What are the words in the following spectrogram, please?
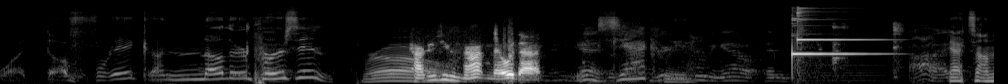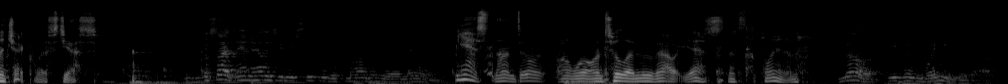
What the frick? Another person? Bro. How did you not know that? Yeah, Exactly. You're moving out, and I, That's on the checklist, yes. Besides, Aunt Ellie's gonna be sleeping with mom anyway in their room. Yes, not until oh, well until I move out. Yes, that's the plan. No, even when you move out.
